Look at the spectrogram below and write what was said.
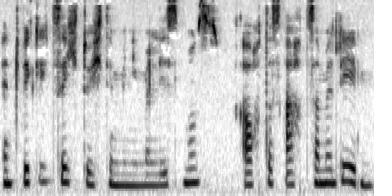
entwickelt sich durch den Minimalismus auch das achtsame Leben.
